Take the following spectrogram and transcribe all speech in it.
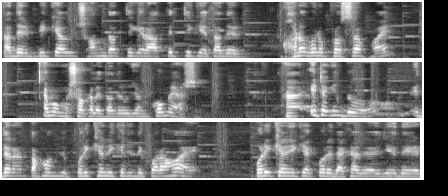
তাদের বিকেল সন্ধ্যার থেকে রাতের থেকে তাদের ঘন ঘন প্রস্রাব হয় এবং সকালে তাদের ওজন কমে আসে। হ্যাঁ এটা কিন্তু এদের তখন পরীক্ষা নিরীক্ষা যদি করা হয়, পরীক্ষা নিরীক্ষা করে দেখা যায় যে এদের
